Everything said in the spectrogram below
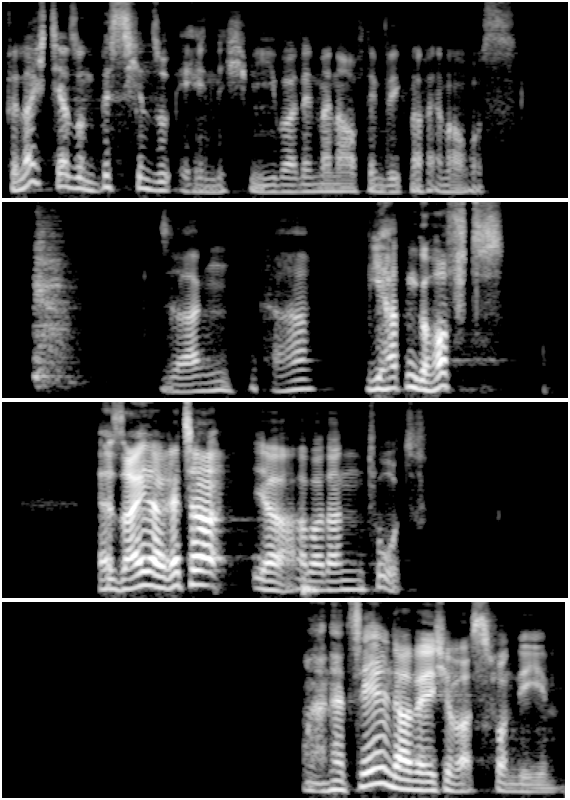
Vielleicht ja so ein bisschen so ähnlich wie bei den Männern auf dem Weg nach Emmaus. Sagen, ja, wir hatten gehofft, er sei der Retter, ja, aber dann tot. Und dann erzählen da welche was von dem,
